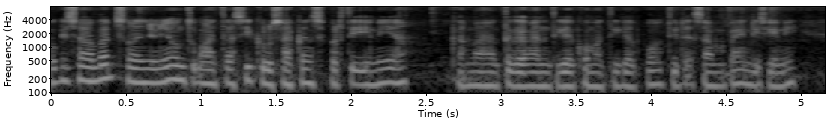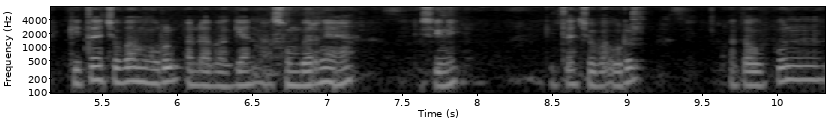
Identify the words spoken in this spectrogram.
Oke sahabat, selanjutnya untuk mengatasi kerusakan seperti ini ya, karena tegangan 3,3 volt tidak sampai di sini, kita coba mengurut pada bagian sumbernya ya, di sini. Kita coba urut ataupun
